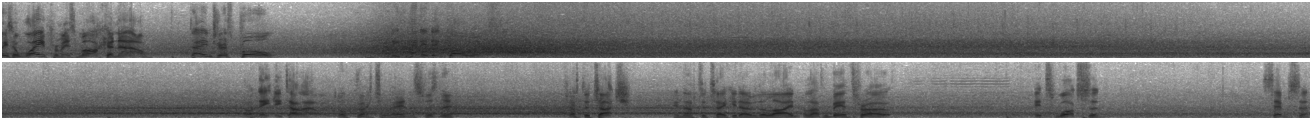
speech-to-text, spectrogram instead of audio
Oh, he's away from his marker now. Dangerous ball. And he's headed it goalwards. Oh, neatly done, Alan. Oh, great awareness, wasn't it? Just a touch, enough to take it over the line. Well, that'll be a throw. It's Watson. Simpson.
